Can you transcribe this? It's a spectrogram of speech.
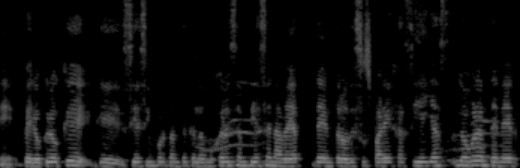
eh, pero creo que, que, sí es importante que las mujeres empiecen a ver dentro de sus parejas si ellas logran tener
